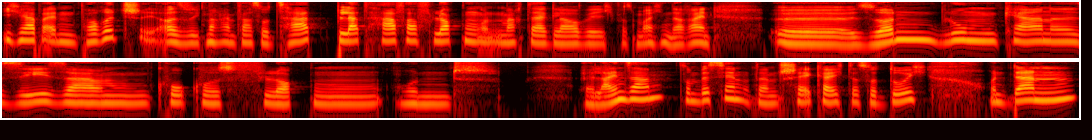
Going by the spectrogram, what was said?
ich habe einen Porridge, also ich mache einfach so Zartblatt-Haferflocken und mache da, glaube ich, was mache ich denn da rein? Äh, Sonnenblumenkerne, Sesam, Kokosflocken und äh, Leinsamen so ein bisschen und dann shaker ich das so durch und dann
